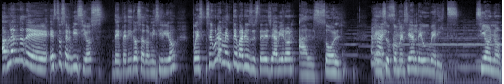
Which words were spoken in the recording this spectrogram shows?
Hablando de estos servicios de pedidos a domicilio, pues seguramente varios de ustedes ya vieron al sol en Ay, su sí. comercial de Uber Eats. ¿Sí o no?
